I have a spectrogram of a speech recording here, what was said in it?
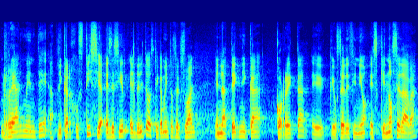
realmente aplicar justicia. Es decir, el delito de hostigamiento sexual en la técnica correcta eh, que usted definió es que no se daba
